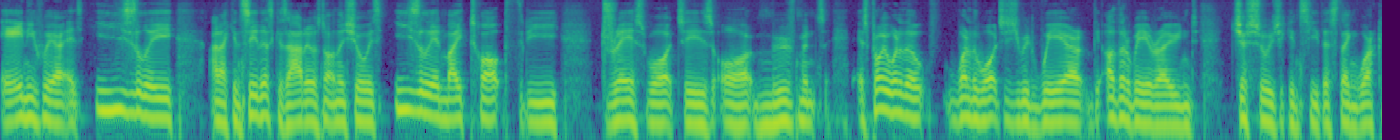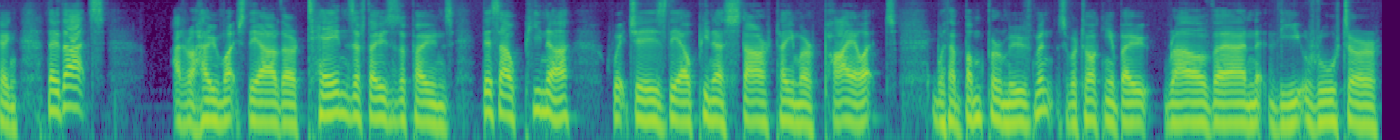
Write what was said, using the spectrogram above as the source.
anywhere. It's easily, and I can say this because Ariel's not on the show, it's easily in my top three dress watches or movements. It's probably one of the one of the watches you would wear the other way around, just so as you can see this thing working. Now that's I don't know how much they are. They're tens of thousands of pounds. This Alpina, which is the Alpina Star Timer Pilot with a bumper movement. So we're talking about rather than the rotor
